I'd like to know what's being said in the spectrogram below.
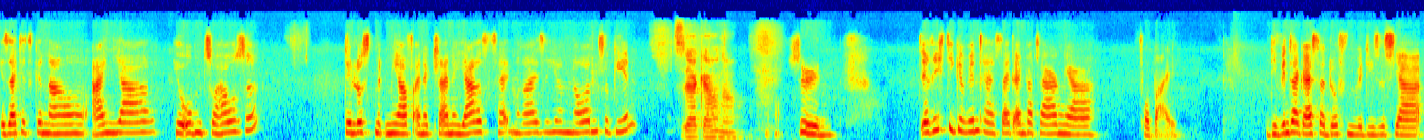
Ihr seid jetzt genau ein Jahr hier oben zu Hause. Habt ihr Lust, mit mir auf eine kleine Jahreszeitenreise hier im Norden zu gehen? Sehr gerne. Schön. Der richtige Winter ist seit ein paar Tagen ja vorbei. Die Wintergeister dürfen wir dieses Jahr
